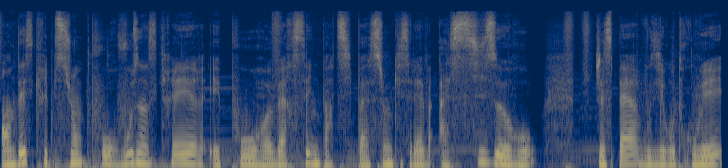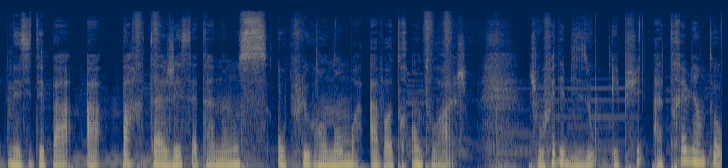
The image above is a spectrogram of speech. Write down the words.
en description pour vous inscrire et pour verser une participation qui s'élève à 6 euros. J'espère vous y retrouver. N'hésitez pas à partager cette annonce au plus grand nombre à votre entourage. Je vous fais des bisous et puis à très bientôt.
